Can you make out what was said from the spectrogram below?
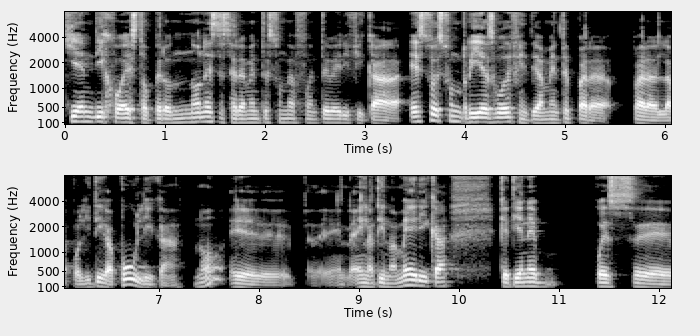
quién dijo esto, pero no necesariamente es una fuente verificada. Eso es un riesgo definitivamente para, para la política pública, ¿no? Eh, en, Latinoamérica, que tiene, pues, eh,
